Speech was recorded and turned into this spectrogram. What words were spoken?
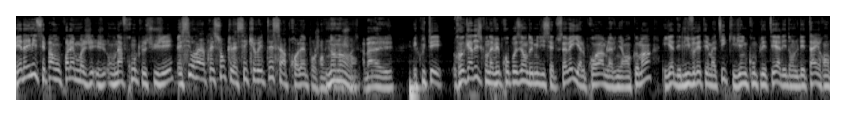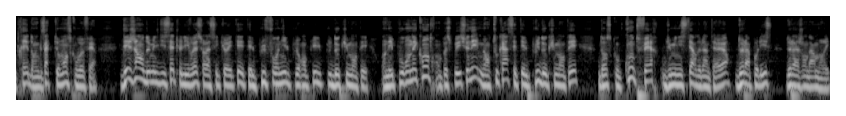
Mais à la limite, c'est pas mon problème. Moi, je- on affronte le sujet. Mais si on a l'impression que la sécurité, c'est un problème pour Jean-Luc Non, non. Mélenchon. ah bah, euh, écoutez, regardez ce qu'on avait proposé en 2017. Vous savez, il y a le programme L'avenir en commun et il y a des livrets thématiques qui viennent compléter, aller dans le détail, rentrer dans exactement ce qu'on veut faire. Déjà en 2017, le livret sur la sécurité était le plus fourni, le plus rempli, le plus documenté. On est pour, on est contre, on peut se positionner, mais en tout cas, c'était le plus documenté dans ce qu'on compte faire du ministère de l'Intérieur, de la police, de la gendarmerie.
